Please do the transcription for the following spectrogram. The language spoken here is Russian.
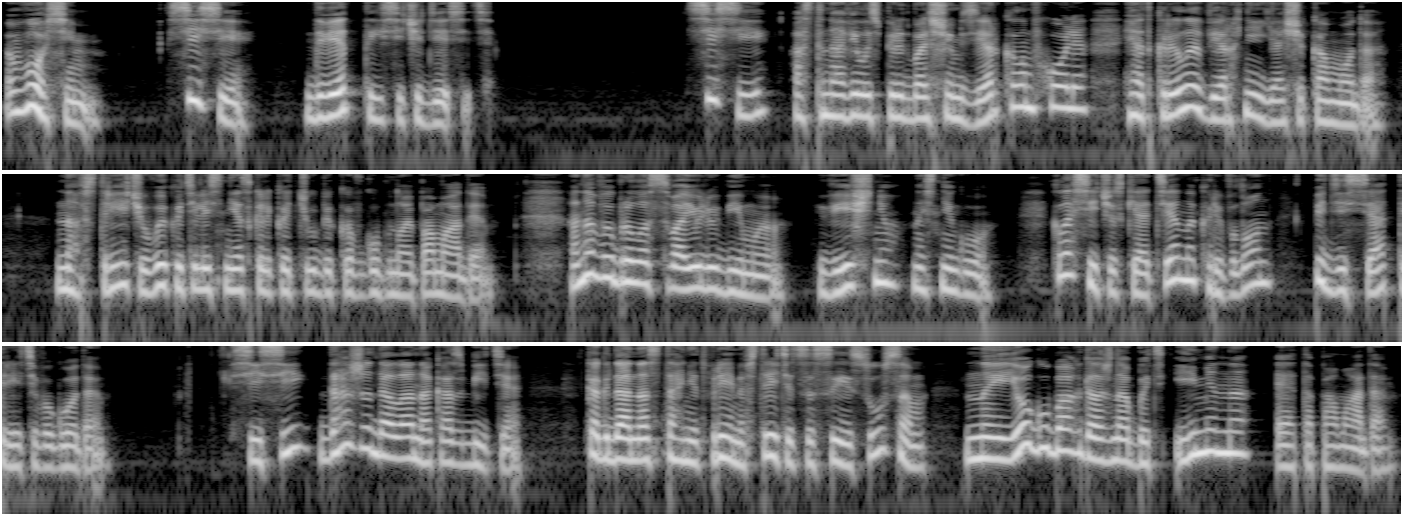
8. Сиси. 2010. Сиси остановилась перед большим зеркалом в холле и открыла верхний ящик комода. Навстречу выкатились несколько тюбиков губной помады. Она выбрала свою любимую — вишню на снегу. Классический оттенок ревлон 53-го года. Сиси даже дала наказ Бите. Когда настанет время встретиться с Иисусом, на ее губах должна быть именно эта помада.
